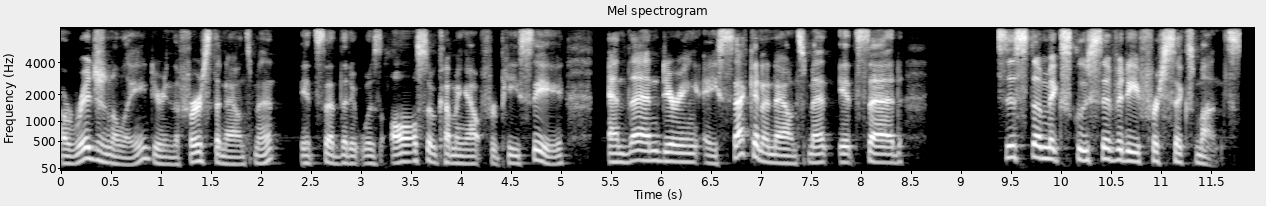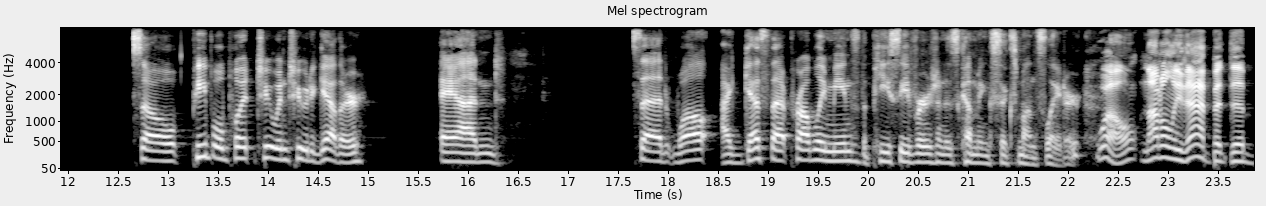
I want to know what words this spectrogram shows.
originally, during the first announcement, it said that it was also coming out for PC. And then during a second announcement, it said system exclusivity for six months. So people put two and two together and said, well, I guess that probably means the PC version is coming six months later. well, not only that, but the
